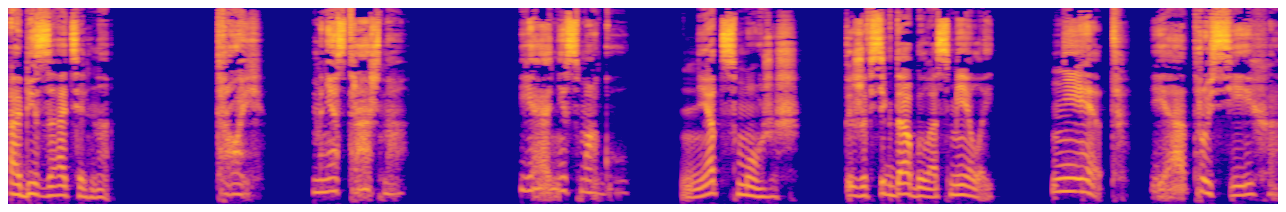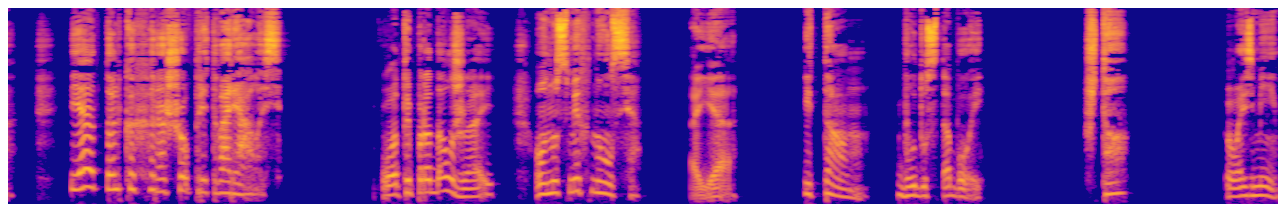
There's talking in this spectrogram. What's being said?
Обязательно. Трой, мне страшно. Я не смогу. Нет, сможешь. Ты же всегда была смелой. Нет, я трусиха. Я только хорошо притворялась. Вот и продолжай. Он усмехнулся. А я и там буду с тобой. Что? Возьми.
